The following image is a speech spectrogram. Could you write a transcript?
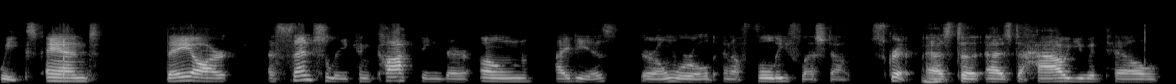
weeks. And they are essentially concocting their own ideas their own world and a fully fleshed out script mm-hmm. as to as to how you would tell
